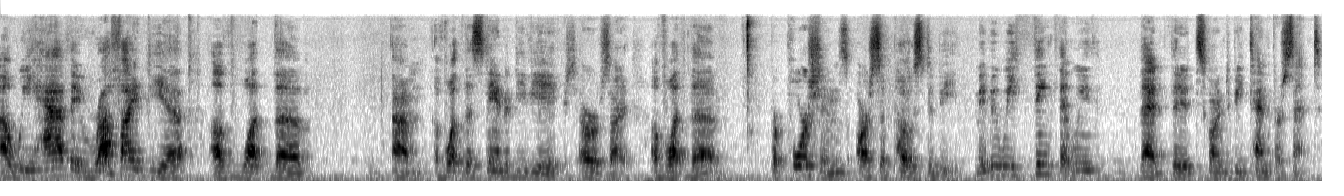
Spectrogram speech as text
uh, we have a rough idea of what the um, of what the standard deviation, or sorry, of what the proportions are supposed to be. Maybe we think that we that it's going to be 10%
